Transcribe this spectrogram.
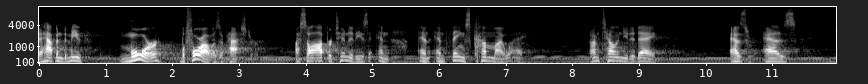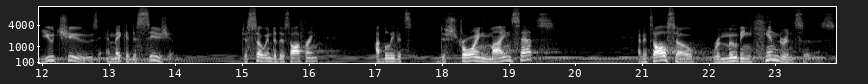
it happened to me more before I was a pastor. I saw opportunities and, and, and things come my way. I'm telling you today, as, as you choose and make a decision to sow into this offering, I believe it's destroying mindsets and it's also removing hindrances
